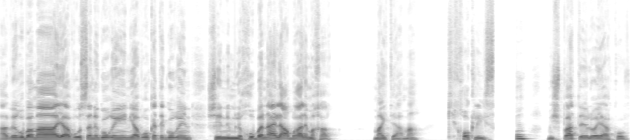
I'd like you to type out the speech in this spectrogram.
העבירו במה, יעברו סנגורין, יעברו קטגורין, שנמלכו בניי לעברה למחר. מאי טעמא? כי חוק לישראל הוא, משפט לאלוהי יעקב.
